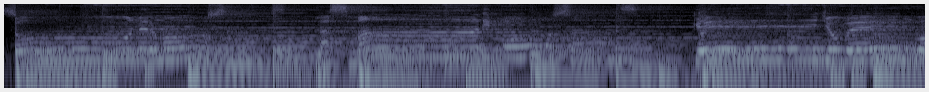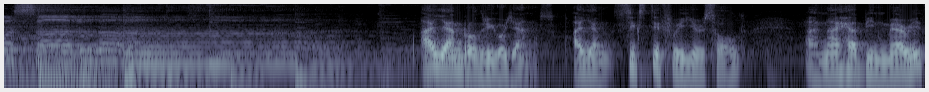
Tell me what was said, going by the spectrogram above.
Son hermosas las mariposas que yo vengo a saludar. I am Rodrigo Llanos. I am 63 years old and I have been married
